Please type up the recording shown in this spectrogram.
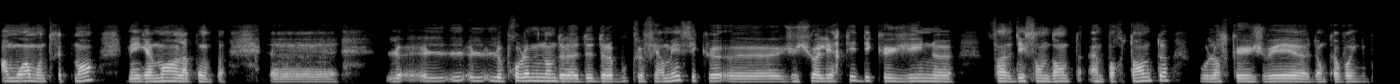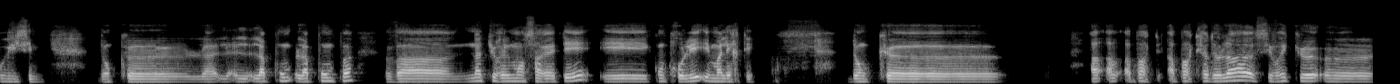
à moi, mon traitement, mais également à la pompe. Euh, le, problème maintenant de la, de, la boucle fermée, c'est que euh, je suis alerté dès que j'ai une phase descendante importante ou lorsque je vais euh, donc avoir une hypoglycémie. Donc euh, la, la, pompe, la pompe va naturellement s'arrêter et contrôler et m'alerter. Donc à, partir de là, c'est vrai que euh,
